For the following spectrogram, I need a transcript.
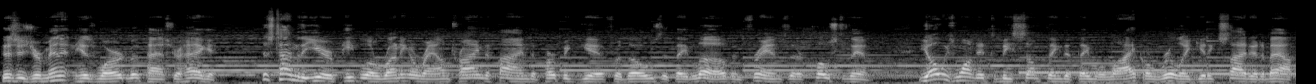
This is your Minute in His Word with Pastor Haggett. This time of the year, people are running around trying to find the perfect gift for those that they love and friends that are close to them. You always want it to be something that they will like or really get excited about.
